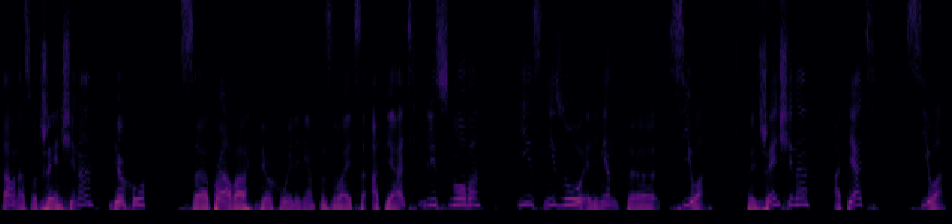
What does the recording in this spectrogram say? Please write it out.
да, у нас вот женщина вверху, справа вверху элемент называется опять или снова, и снизу элемент сила. То есть женщина, опять, сила.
